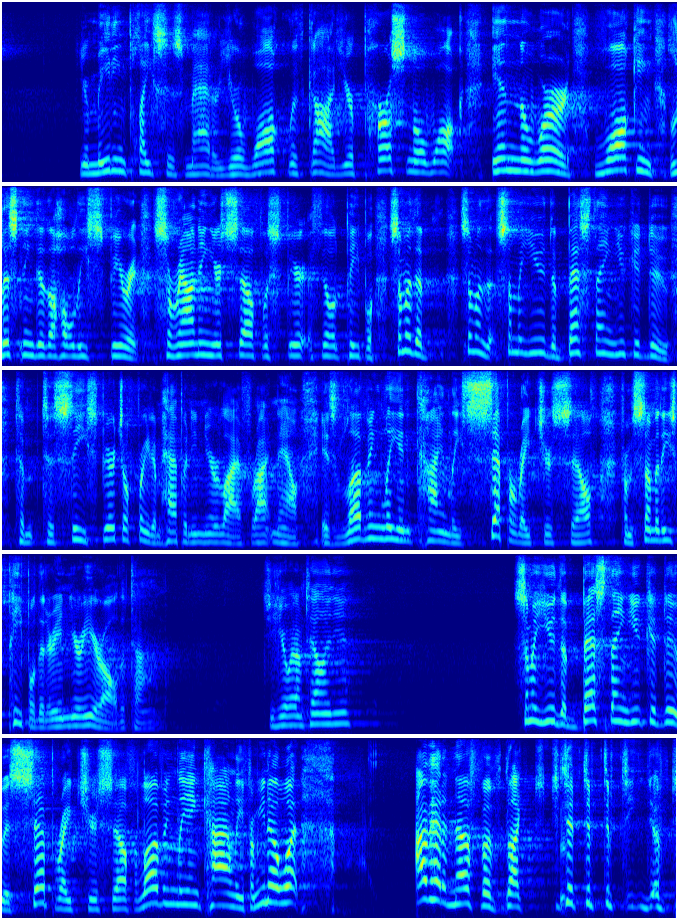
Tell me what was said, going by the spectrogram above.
Your meeting places matter. Your walk with God, your personal walk in the Word, walking, listening to the Holy Spirit, surrounding yourself with Spirit filled people. Some of, the, some, of the, some of you, the best thing you could do to, to see spiritual freedom happen in your life right now is lovingly and kindly separate yourself from some of these people that are in your ear all the time. Do you hear what I'm telling you? Some of you, the best thing you could do is separate yourself lovingly and kindly from, you know what? I've had enough of like,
